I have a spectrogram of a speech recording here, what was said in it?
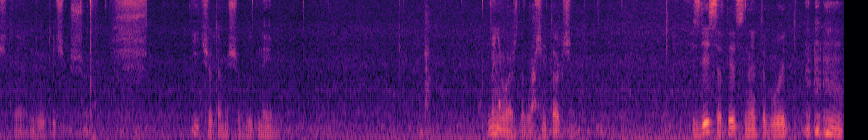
Что-то я двоеточие пишу. И что там еще будет? Name. Ну, неважно, в общем, так же. Здесь, соответственно, это будет...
